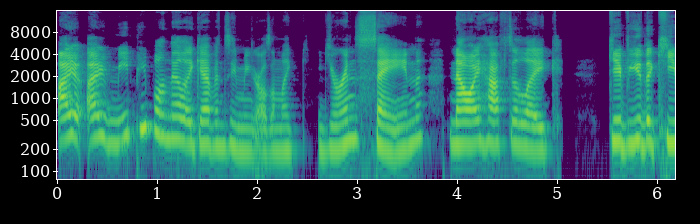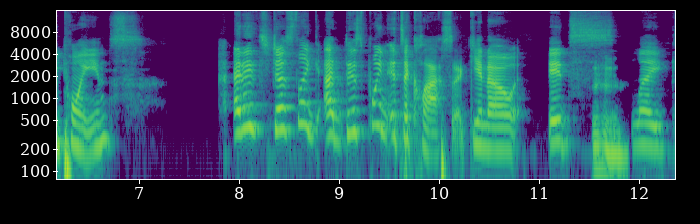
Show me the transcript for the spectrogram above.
I I meet people and they're like, "You haven't seen Mean Girls." I'm like, "You're insane." Now I have to like give you the key points, and it's just like at this point, it's a classic. You know, it's Mhm. like.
